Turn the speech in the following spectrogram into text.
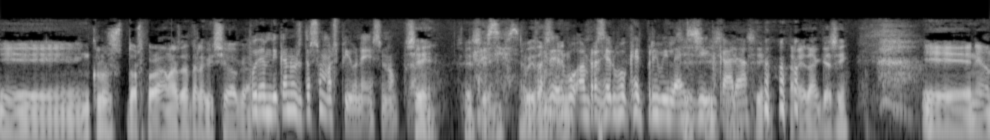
i inclús dos programes de televisió. Que... Podem dir que nosaltres som els pioners, no? Però- Sí, sí, sí, Gràcies, em reservo, em reservo aquest privilegi encara. Sí, sí, la veritat que sí. I n'hi ha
